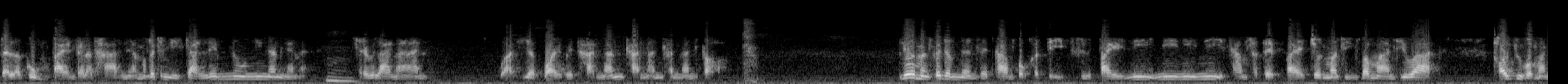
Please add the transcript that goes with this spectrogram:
แต่ละกลุ่มไปแต่ละฐานเนี่ย มันก็จะมีการเล่นนู่นนี่นั่นกันนะอืมใช้เวลานาน กว่าที่จะปล่อยไปฐานนั้นฐานนั้นฐานนั้นต่อครับ เรื่องมันก็ดำเนินไปตามปกติ คือไปนี่นี่นี่นี่ทำสเต็ปไป จนมาถึงประมาณที่ว่าเขาอยู่ประมาณ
